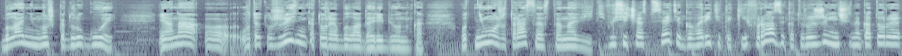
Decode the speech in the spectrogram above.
была немножко другой. И она э, вот эту жизнь, которая была до ребенка, вот не может раз и остановить. Вы сейчас, представляете, говорите такие фразы, которые женщины, которые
